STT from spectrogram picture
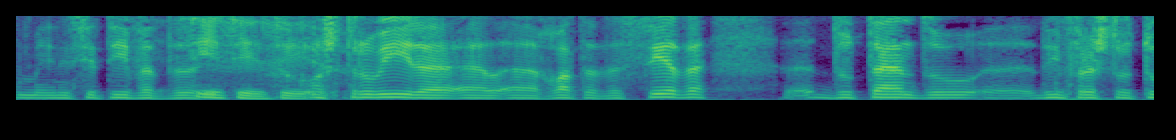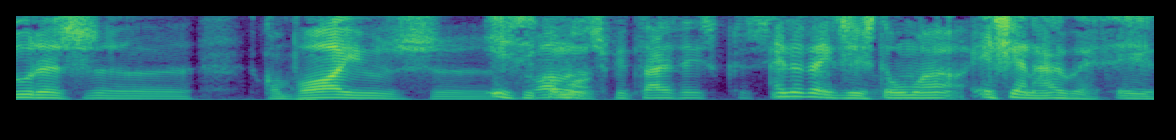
uma iniciativa de Sim, sim, sim. construir a, a- Rota da Seda, dotando eh, de infraestruturas, eh, comboios, eh, Isso, escolas, como- hospitais, é isso que Ainda existe uma Asian Highway, é,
